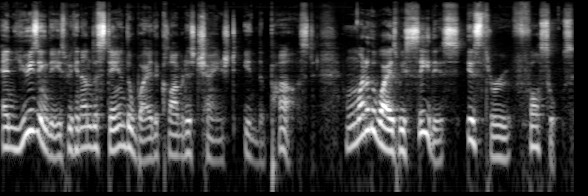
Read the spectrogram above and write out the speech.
And using these, we can understand the way the climate has changed in the past. And one of the ways we see this is through fossils.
